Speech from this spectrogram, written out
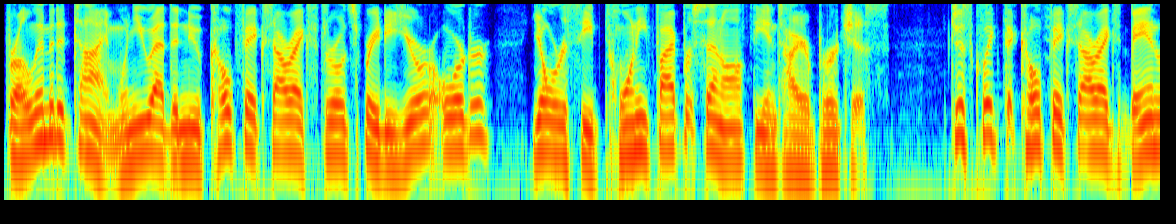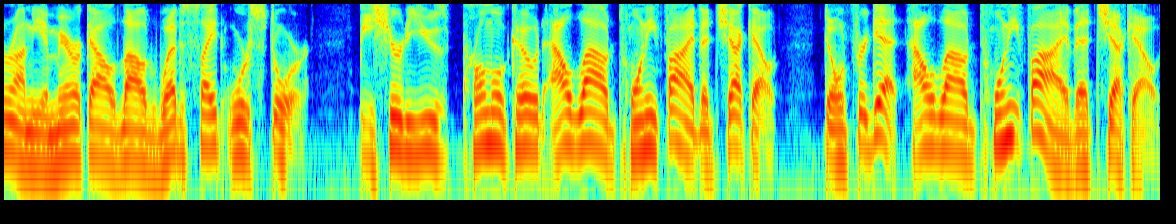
For a limited time, when you add the new Cofix RX throat spray to your order, you'll receive 25% off the entire purchase. Just click the Cofix RX banner on the America Out Loud website or store. Be sure to use promo code OUTLOUD25 at checkout. Don't forget OUTLOUD25 at checkout.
